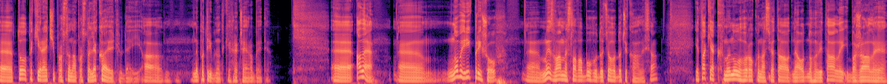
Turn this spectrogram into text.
е, то такі речі просто-напросто лякають людей, а не потрібно таких речей робити. Е, Але новий рік прийшов. Ми з вами, слава Богу, до цього дочекалися. І так як минулого року на свята одне одного вітали і бажали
